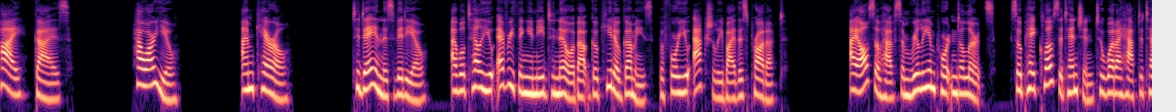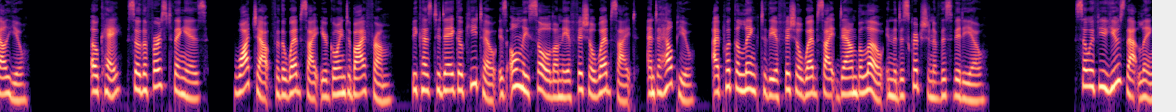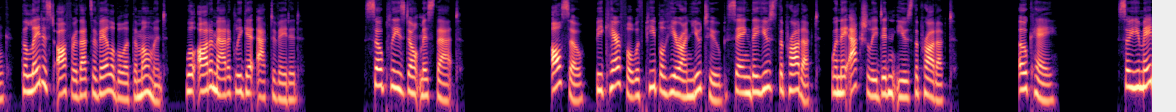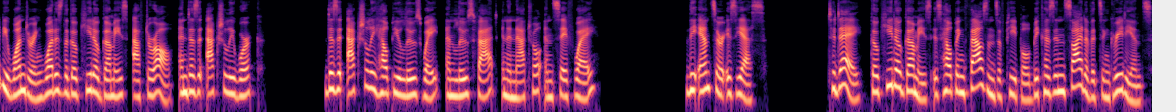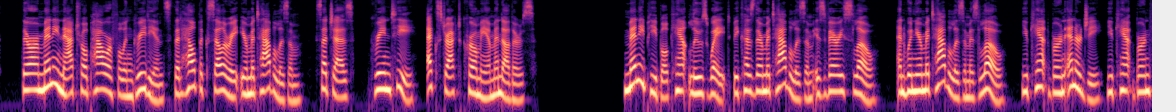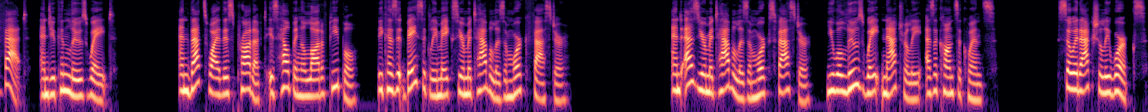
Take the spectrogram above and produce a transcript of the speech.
Hi, guys. How are you? I'm Carol. Today in this video, I will tell you everything you need to know about Goketo gummies before you actually buy this product. I also have some really important alerts, so pay close attention to what I have to tell you. Okay, so the first thing is watch out for the website you're going to buy from, because today Goketo is only sold on the official website, and to help you, I put the link to the official website down below in the description of this video. So if you use that link, the latest offer that's available at the moment will automatically get activated. So please don't miss that. Also, be careful with people here on YouTube saying they used the product when they actually didn't use the product. Okay. So you may be wondering what is the Goketo gummies after all and does it actually work? Does it actually help you lose weight and lose fat in a natural and safe way? The answer is yes. Today, Goketo Gummies is helping thousands of people because inside of its ingredients, there are many natural powerful ingredients that help accelerate your metabolism, such as green tea, extract chromium, and others. Many people can't lose weight because their metabolism is very slow, and when your metabolism is low, you can't burn energy, you can't burn fat, and you can lose weight. And that's why this product is helping a lot of people, because it basically makes your metabolism work faster. And as your metabolism works faster, you will lose weight naturally as a consequence. So it actually works.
